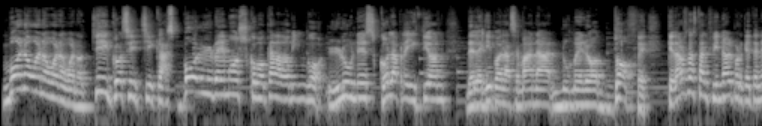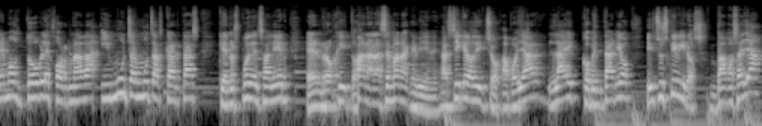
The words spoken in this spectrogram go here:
Bueno, bueno, bueno, bueno, chicos y chicas, volvemos como cada domingo lunes con la predicción del equipo de la semana número 12. Quedaros hasta el final porque tenemos doble jornada y muchas, muchas cartas que nos pueden salir en rojito para la semana que viene. Así que lo dicho, apoyar, like, comentario y suscribiros. ¡Vamos allá!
